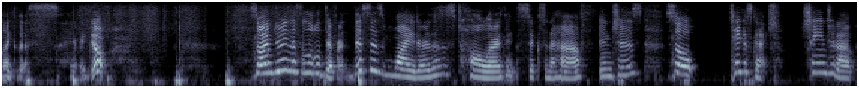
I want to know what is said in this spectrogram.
like this. Here we go. So I'm doing this a little different. This is wider. This is taller, I think six and a half inches. So take a sketch, change it up,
